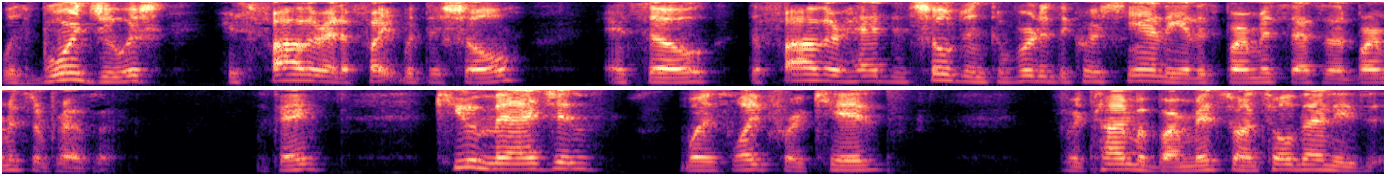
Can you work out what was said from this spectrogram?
was born Jewish. His father had a fight with the shul, and so the father had the children converted to Christianity at his bar mitzvah as a bar mitzvah present. Okay, can you imagine what it's like for a kid for a time of bar mitzvah? Until then, he's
